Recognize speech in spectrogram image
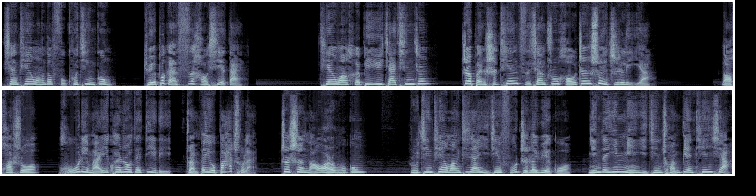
向天王的府库进贡，绝不敢丝毫懈怠。天王何必御驾亲征？这本是天子向诸侯征税之礼呀。老话说：“狐狸埋一块肉在地里，准备又扒出来，这是劳而无功。”如今天王既然已经扶植了越国，您的英名已经传遍天下，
